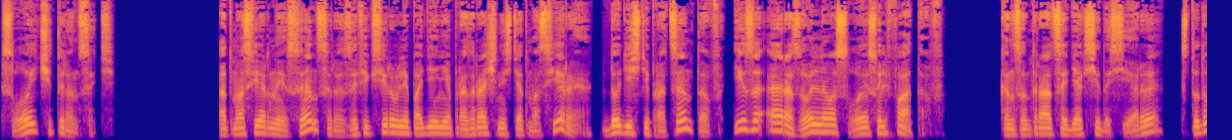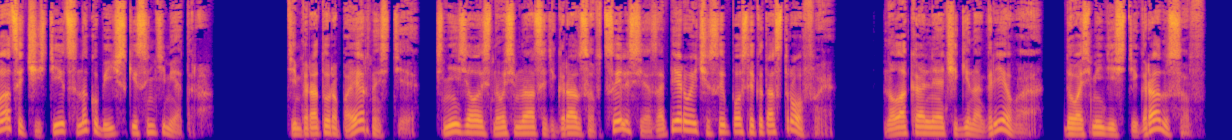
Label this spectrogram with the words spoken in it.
Слой 14. Атмосферные сенсоры зафиксировали падение прозрачности атмосферы до 10% из-за аэрозольного слоя сульфатов. Концентрация диоксида серы 120 частиц на кубический сантиметр. Температура поверхности снизилась на 18 градусов Цельсия за первые часы после катастрофы, но локальные очаги нагрева до 80 градусов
